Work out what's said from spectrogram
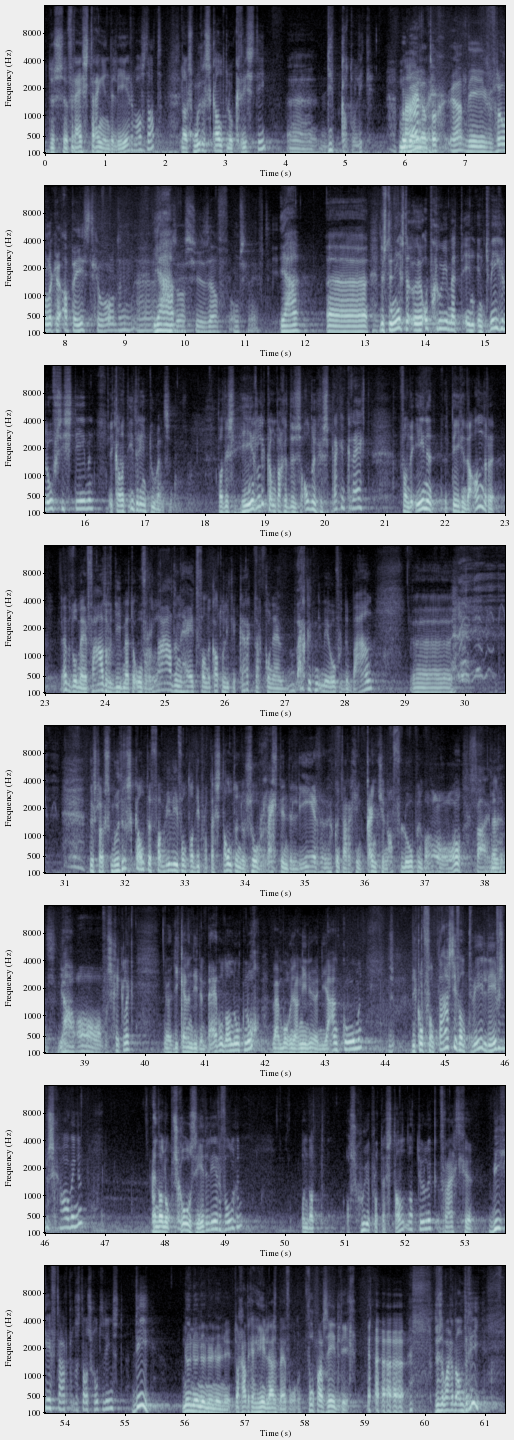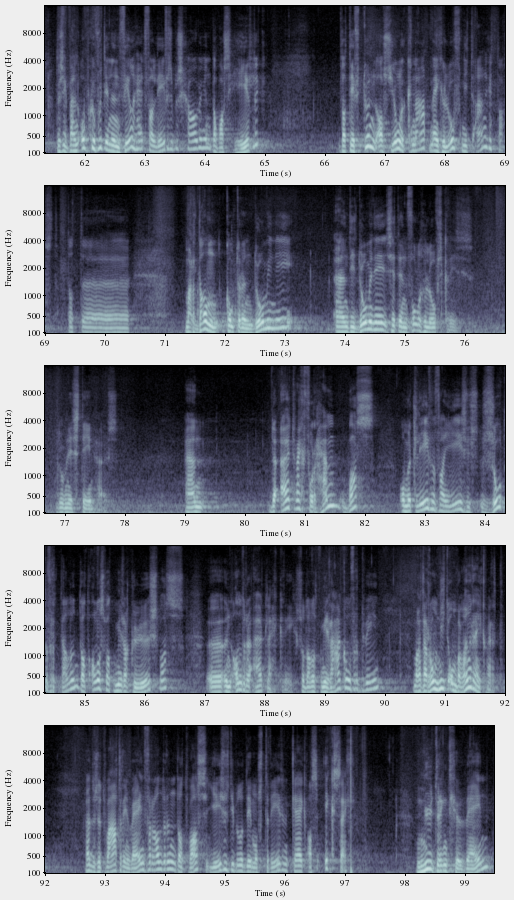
Dus uh, vrij streng in de leer was dat. Langs moederskant Lochristi, diep katholiek. Hoe maar, ben je dan toch ja, die vrolijke atheïst geworden, ja, zoals je jezelf omschrijft? Ja, uh, dus ten eerste uh, opgroeien met in, in twee geloofssystemen, ik kan het iedereen toewensen. Dat is heerlijk, omdat je dus al de gesprekken krijgt van de ene tegen de andere. Ik bedoel, mijn vader die met de overladenheid van de katholieke kerk, daar kon hij werkelijk niet mee over de baan. Uh, dus langs moederskant, de familie vond dan die protestanten zo recht in de leer. Je kunt daar geen kantje aflopen. Oh, oh. ja, oh, verschrikkelijk. Eh, die kennen die de Bijbel dan ook nog. Wij mogen daar niet, eh, niet aankomen. Dus die confrontatie van twee levensbeschouwingen en dan op school zedeleer volgen, omdat als goede protestant natuurlijk vraagt je wie geeft daar protestants godsdienst? Die. Nee, nee, nee, nee, nee, nee. daar ga ik geen les bij volgen. Volg maar zedeleer. dus er waren dan drie. Dus ik ben opgevoed in een veelheid van levensbeschouwingen. Dat was heerlijk dat heeft toen als jonge knaap mijn geloof niet aangetast. Dat, uh... Maar dan komt er een dominee en die dominee zit in volle geloofscrisis. Dominee Steenhuis. En de uitweg voor hem was om het leven van Jezus zo te vertellen dat alles wat miraculeus was uh, een andere uitleg kreeg. Zodat het mirakel verdween, maar daarom niet onbelangrijk werd dus het water in wijn veranderen, dat was, Jezus die wilde demonstreren, kijk, als ik zeg, nu drinkt je wijn,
